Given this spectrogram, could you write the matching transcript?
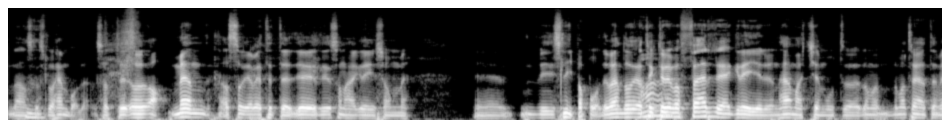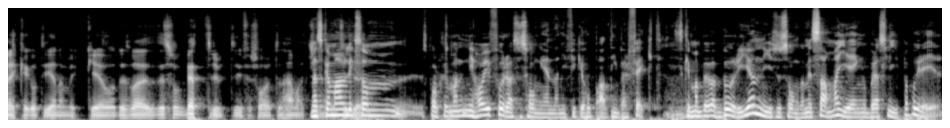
när han ska Mm. slå hem bollen. Så att, och, ja, men alltså jag vet inte, det, det är sådana här grejer som vi slipar på. Det var ändå, jag tyckte Ah. det var färre grejer i den här matchen mot, eh, de, har- de har tränat en vecka, gått igenom mycket och det, var, det såg bättre ut i försvaret den här matchen. Men ska man liksom, Sportchef, man, ni har ju förra säsongen när ni fick ihop allting perfekt. Ska man behöva börja en ny säsong då med samma gäng och börja slipa på grejer?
